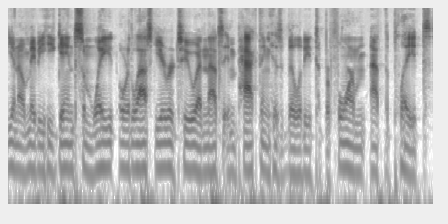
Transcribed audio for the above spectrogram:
you know, maybe he gained some weight over the last year or two and that's impacting his ability to perform at the plate.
